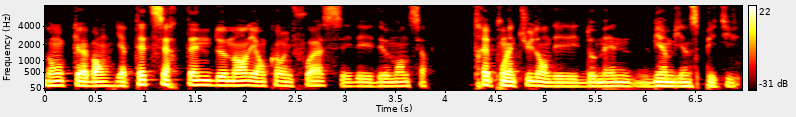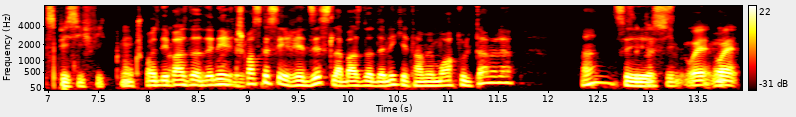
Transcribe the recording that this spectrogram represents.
Donc, euh, bon, il y a peut-être certaines demandes, et encore une fois, c'est des demandes très pointues dans des domaines bien, bien spécifiques. Donc, je pense des bases de données. Je pense que c'est Redis, la base de données qui est en mémoire tout le temps, là. Hein? C'est possible. Ouais, ouais.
